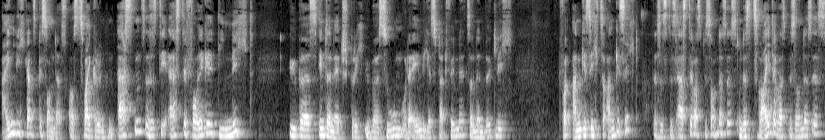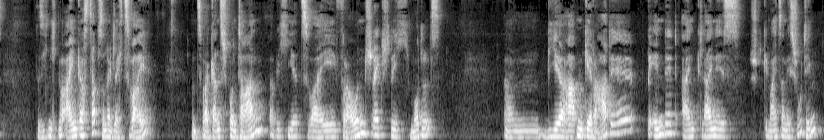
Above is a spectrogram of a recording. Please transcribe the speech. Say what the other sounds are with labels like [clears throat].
eigentlich ganz besonders aus zwei Gründen. Erstens, es ist die erste Folge, die nicht übers Internet, sprich über Zoom oder ähnliches stattfindet, sondern wirklich von Angesicht zu Angesicht. Das ist das Erste, was besonders ist. Und das Zweite, was besonders ist, dass ich nicht nur einen Gast habe, sondern gleich zwei. Und zwar ganz spontan habe ich hier zwei Frauen, Schrägstrich Models. Ähm, wir haben gerade beendet ein kleines gemeinsames Shooting,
